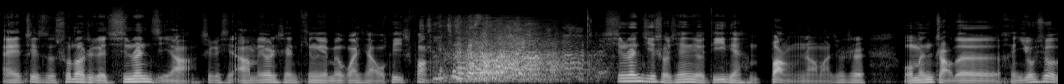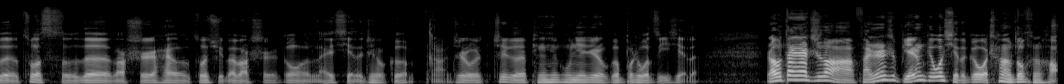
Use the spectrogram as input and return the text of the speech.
哎，这次说到这个新专辑啊，这个新啊，没有人听也没有关系啊，我可以放。新专辑首先有第一点很棒，你知道吗？就是我们找的很优秀的作词的老师，还有作曲的老师跟我来写的这首歌啊，这首这个平行空间这首歌不是我自己写的。然后大家知道啊，反正是别人给我写的歌，我唱的都很好。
